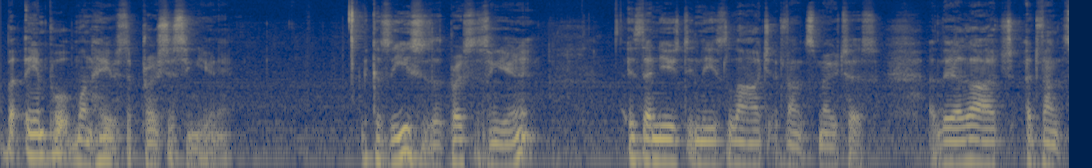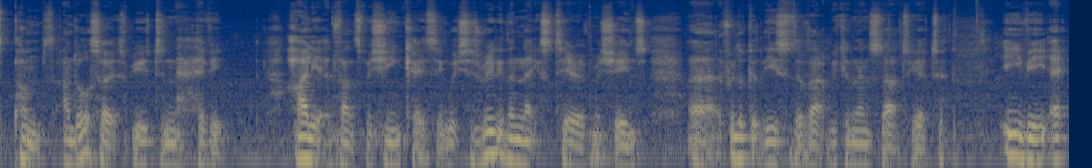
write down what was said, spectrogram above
But the important one here is the processing unit. Because the uses of the processing unit is then used in these large advanced motors. They are large advanced pumps and also it's used in heavy highly advanced machine casing, which is really the next tier of machines. Uh, if we look at the uses of that, we can then start to go to EV,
